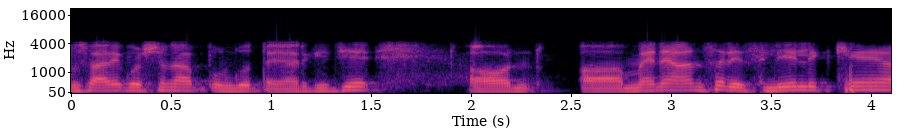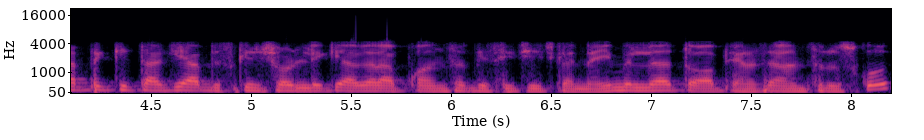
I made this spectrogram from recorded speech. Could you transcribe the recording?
वो सारे क्वेश्चन आप उनको तैयार कीजिए। और आ, मैंने आंसर इसलिए लिखे हैं यहाँ पे कि ताकि आप स्क्रीनशॉट लेके अगर आपको आंसर किसी चीज़ का नहीं मिल रहा तो आप यहाँ से आंसर उसको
